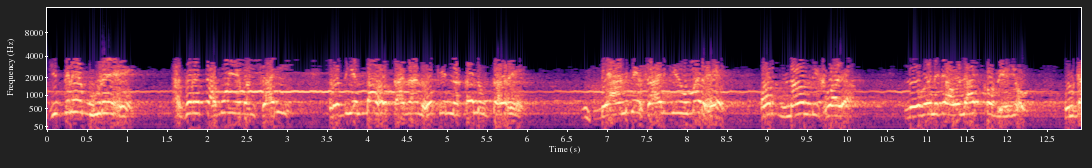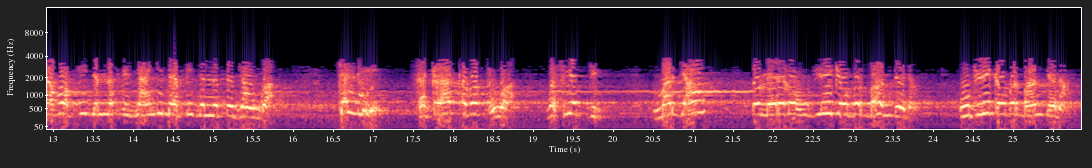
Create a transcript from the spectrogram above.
جتنے بوڑھے ہیں، حضرت ابو یہ انصاری رضی اللہ تعالیٰ عنہ کی نقل اتارے۔ بیانوے سال کی عمر ہے اور نام لکھوایا۔ لوگوں نے کہا، اولاد کو بھیجو۔ ان کا وہ اپنی جنت پہ جائیں گی، میں اپنی جنت پہ جاؤں گا۔ چل دیے۔ سکرات کا وقت ہوا وسیعت کی۔ مر جاؤں تو میرے کو اونٹنی کے اوپر باندھ دینا۔ اونٹنی کے اوپر باندھ دینا۔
